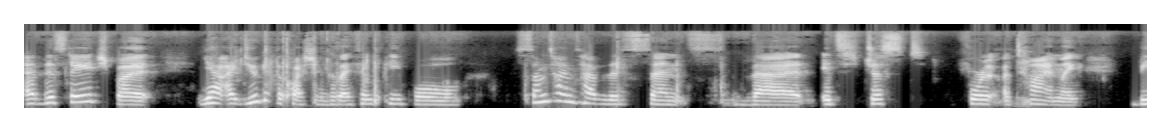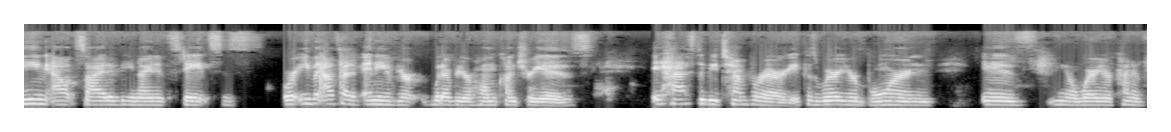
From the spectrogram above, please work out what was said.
at this stage? But yeah, I do get the question because I think people sometimes have this sense that it's just for a time, like being outside of the United States is, or even outside of any of your, whatever your home country is, it has to be temporary because where you're born is, you know, where you're kind of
